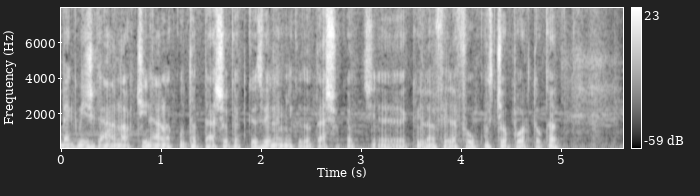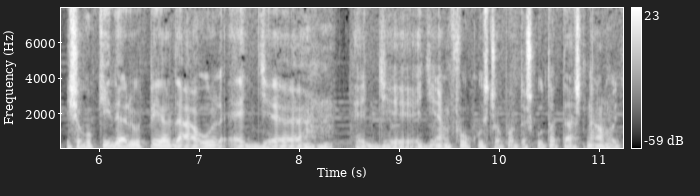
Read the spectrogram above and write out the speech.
megvizsgálnak, csinálnak kutatásokat, közvéleménykutatásokat, különféle fókuszcsoportokat, és akkor kiderül például egy, egy, egy ilyen fókuszcsoportos kutatásnál, hogy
